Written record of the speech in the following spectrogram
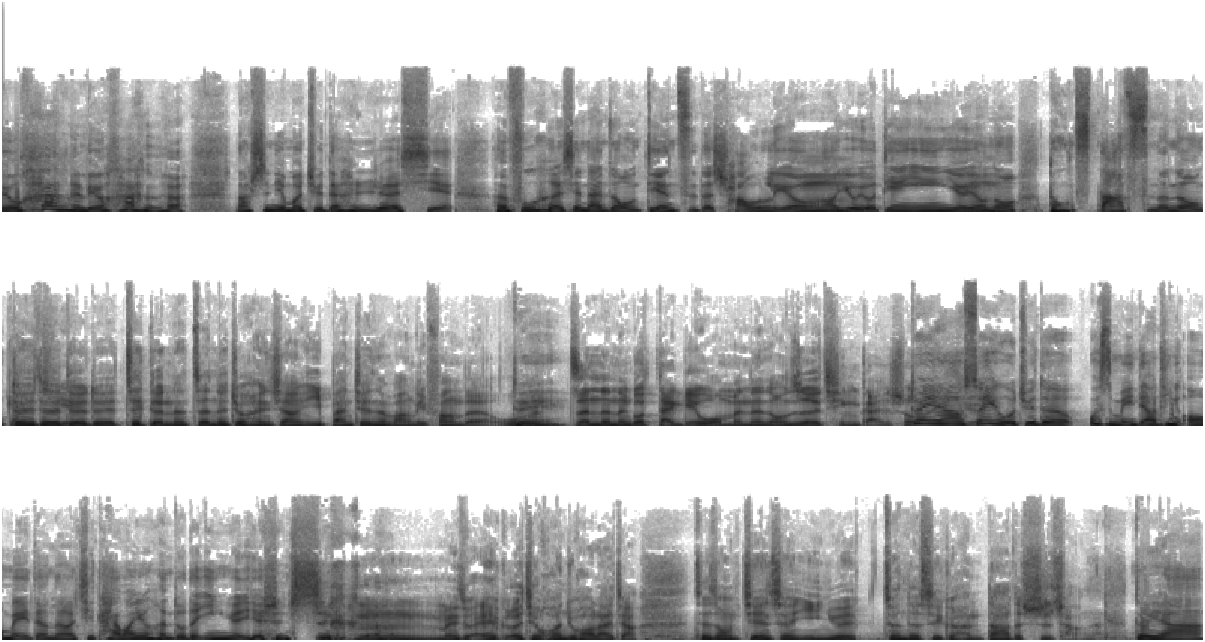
流汗了，流汗了。老师，你有没有觉得很热血，很符合现在这种电子的潮流啊？又有电音，又有那种动次打次的那种感觉。对对对对，这个呢，真的就很像一般健身房里放的，我们真的能够带给我们那种热情感受。对呀，所以我觉得为什么一定要听欧美的呢？其实台湾有很多的音乐也很适合。嗯，没错。哎，而且换句话来讲，这种健身音乐真的是一个很大的市场。对呀，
